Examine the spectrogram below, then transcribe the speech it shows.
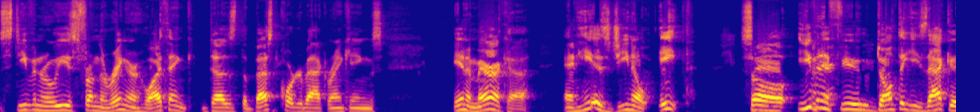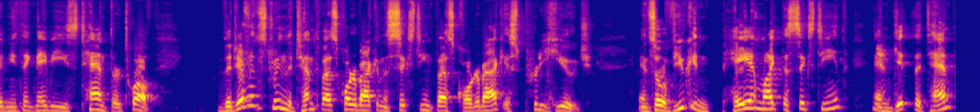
Steven Ruiz from the Ringer, who I think does the best quarterback rankings in America, and he is Geno eighth. So even if you don't think he's that good and you think maybe he's 10th or 12th, the difference between the 10th best quarterback and the 16th best quarterback is pretty huge. And so if you can pay him like the 16th and yeah. get the 10th,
